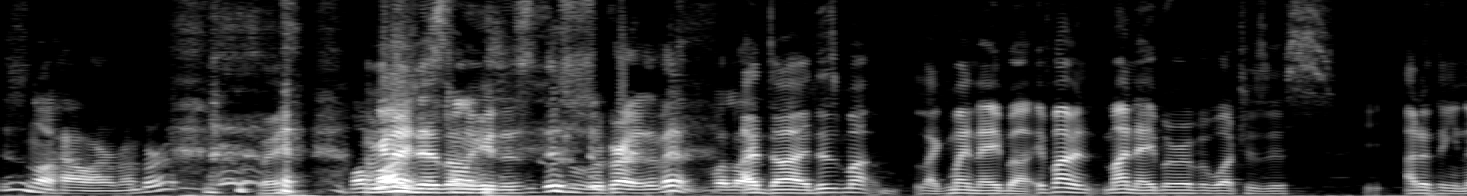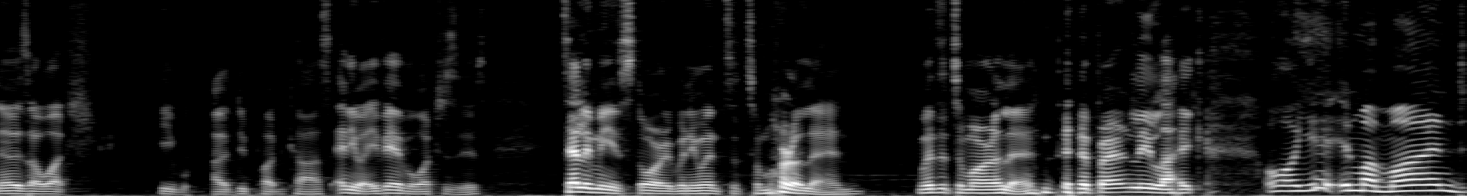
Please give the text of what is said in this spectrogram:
this is not how I remember it. My I'm mind is telling me this. This was a great event, but like I died. This is my like my neighbor. If my my neighbor ever watches this, I don't think he knows I watch. He I do podcasts. Anyway, if he ever watches this, telling me his story when he went to Tomorrowland. Went to Tomorrowland and apparently like, oh yeah, in my mind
